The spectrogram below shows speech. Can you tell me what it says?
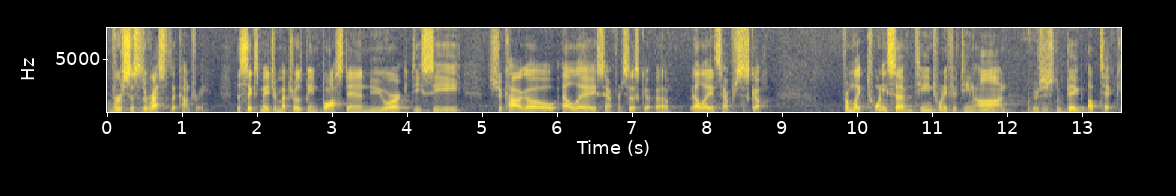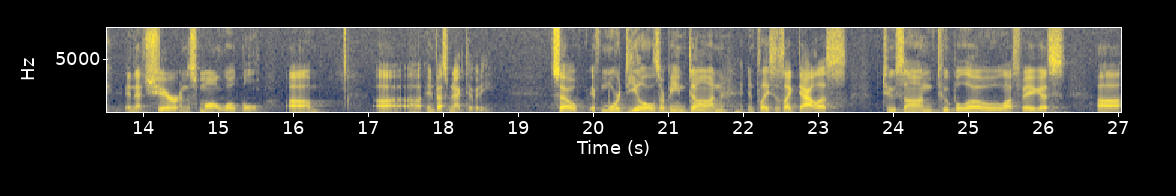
versus the rest of the country. The six major metros being Boston, New York, DC, Chicago, LA, San Francisco, uh, LA and San Francisco. From like 2017, 2015 on, there's just a big uptick and that share in the small local um, uh, uh, investment activity. So if more deals are being done in places like Dallas, Tucson, Tupelo, Las Vegas, uh,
